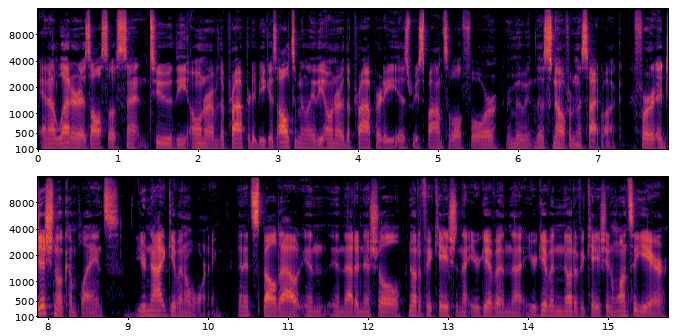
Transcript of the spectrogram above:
And a letter is also sent to the owner of the property because ultimately the owner of the property is responsible for removing the snow from the sidewalk. For additional complaints, you're not given a warning. And it's spelled out in, in that initial notification that you're given that you're given notification once a year.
